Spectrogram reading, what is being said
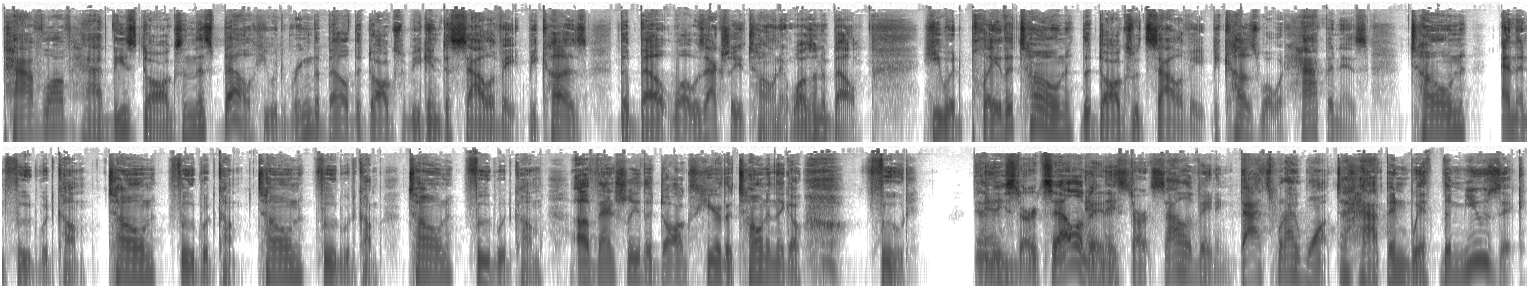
Pavlov had these dogs and this bell. He would ring the bell, the dogs would begin to salivate because the bell, well, it was actually a tone, it wasn't a bell. He would play the tone, the dogs would salivate because what would happen is tone and then food would come. Tone, food would come. Tone, food would come. Tone, food would come. Eventually, the dogs hear the tone and they go, food. And they start salivating. And they start salivating. That's what I want to happen with the music.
